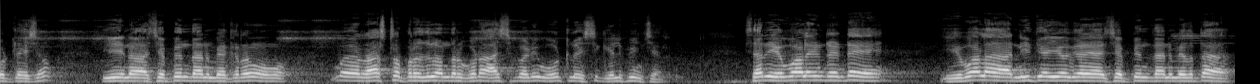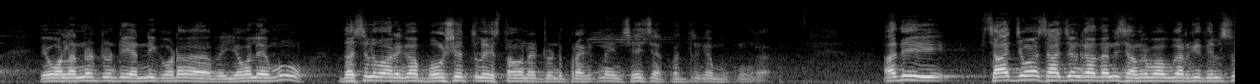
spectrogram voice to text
ఓట్లు వేసాం ఈయన చెప్పిన దాని ప్రకారం రాష్ట్ర ప్రజలందరూ కూడా ఆశపడి ఓట్లు వేసి గెలిపించారు. సరే ఇవాళ ఏంటంటే ఇవాళ నీతి ఆయోగ్ చెప్పిన దాని మీదట ఇవాళ అన్నటువంటి అన్నీ కూడా ఇవ్వలేము. దశల వారీగా భవిష్యత్తులో ఇస్తామన్నటువంటి ప్రకటన ఆయన చేశారు పత్రికా ముఖంగా. అది సాధ్యమా సాధ్యం కాదని చంద్రబాబు గారికి తెలుసు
